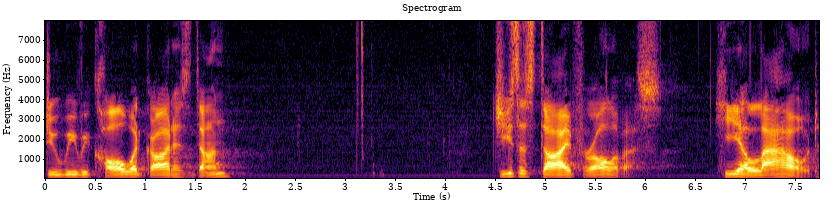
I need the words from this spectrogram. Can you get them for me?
Do we recall what God has done? Jesus died for all of us. He allowed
